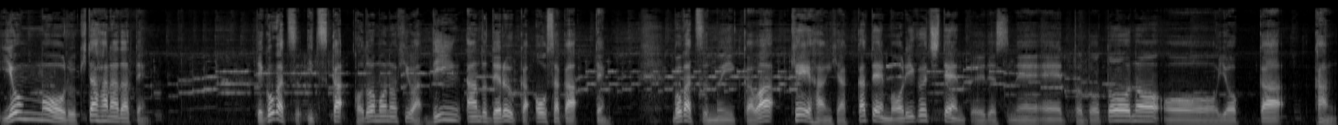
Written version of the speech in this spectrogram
ー、イオンモール北花田店。で5月5日子どもの日はディーンデルーカ大阪店。5月6日は京阪百貨店森口店というですねえっ、と怒涛の4日間。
